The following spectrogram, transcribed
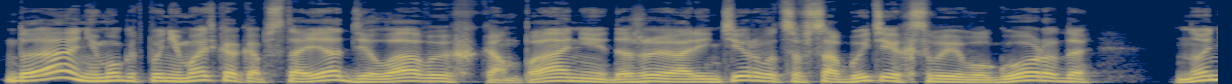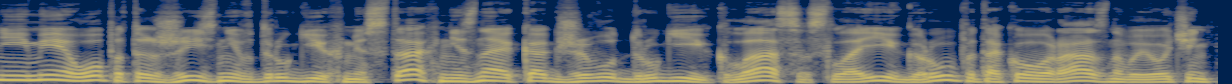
Да, они могут понимать, как обстоят дела в их компании, даже ориентироваться в событиях своего города, но не имея опыта жизни в других местах, не зная, как живут другие классы, слои, группы такого разного и очень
